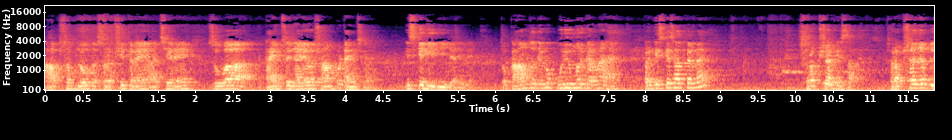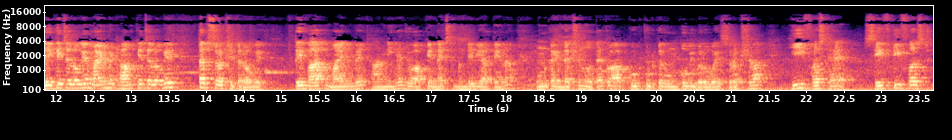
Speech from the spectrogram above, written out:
आप सब लोग सुरक्षित रहें, अच्छे रहें, सुबह टाइम से जाएँ और शाम को टाइम से आए। इसके लिए दी जा रही है। तो काम तो देखो, पूरी उम्र करना है, पर किसके साथ करना है? सुरक्षा के साथ। सुरक्षा जब लेके चलोगे माइंड में ठाम के चलोगे, तब सुरक्षित रहोगे। तो ये बात माइंड में ठाननी है। जो आपके नेक्स्ट मंडे भी आते हैं ना, उनका इंडक्शन होता है तो आप कूट कूट कर उनको भी भरो भाई। सुरक्षा ही फ़र्स्ट है। सेफ्टी फ़र्स्ट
